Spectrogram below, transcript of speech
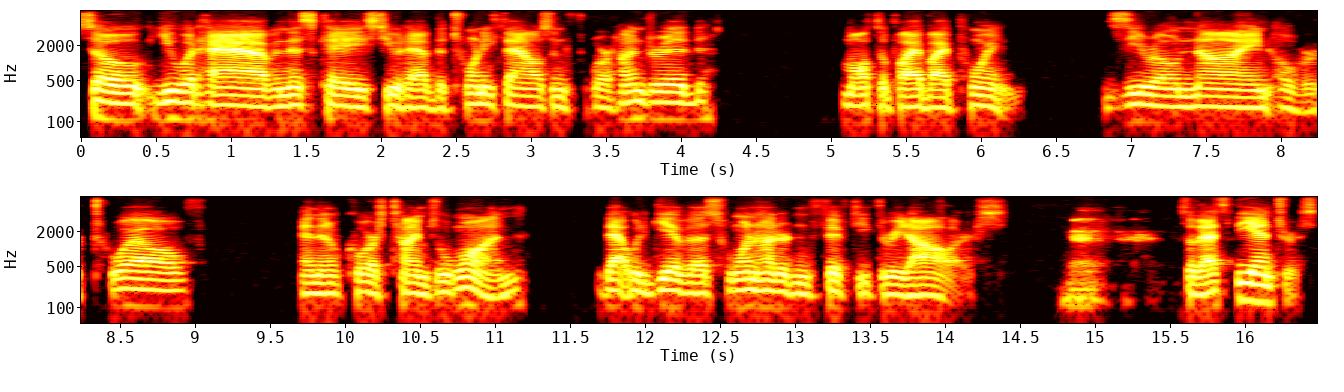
So you would have, in this case, you would have the 20,400 multiplied by 0.09 over 12, and then of course times one, that would give us $153. Right. So that's the interest.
